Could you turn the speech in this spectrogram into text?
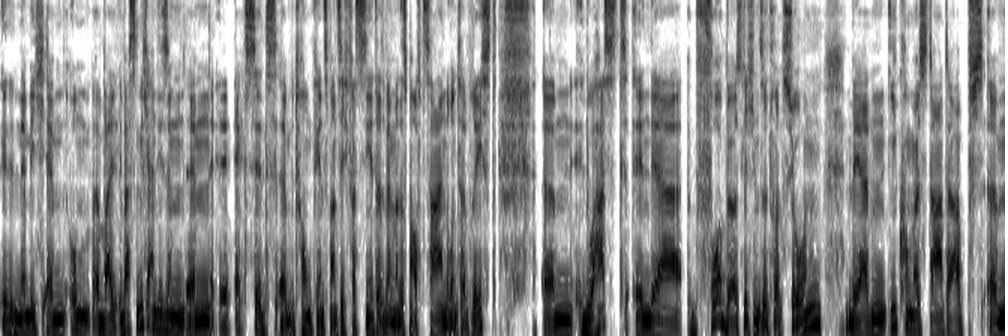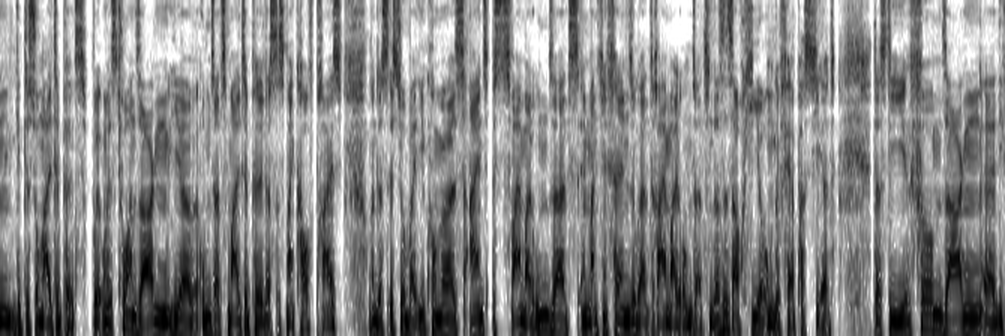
nämlich ähm, um, weil was mich an diesem ähm, Exit äh, mit Home24 fasziniert, also wenn man das mal auf Zahlen runterbricht, ähm, du hast in der vorbörslichen Situation werden E-Commerce-Startups, ähm, gibt es so Multiples, wo Investoren sagen, hier Umsatzmultiple, das ist mein Kaufpreis. Und das ist so bei E-Commerce eins bis zweimal Umsatz, in manchen Fällen sogar dreimal Umsatz. Und das ist auch hier ungefähr passiert, dass die Firmen sagen, äh, die,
